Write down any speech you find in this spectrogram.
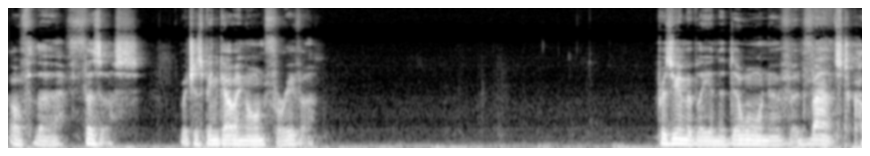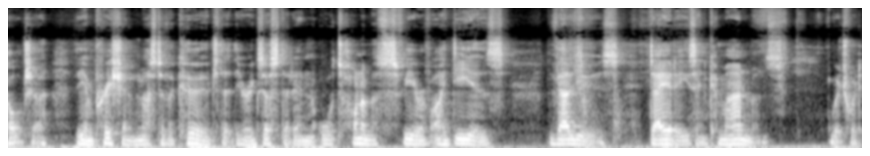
of the physis, which has been going on forever. Presumably, in the dawn of advanced culture, the impression must have occurred that there existed an autonomous sphere of ideas, values, deities, and commandments, which would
